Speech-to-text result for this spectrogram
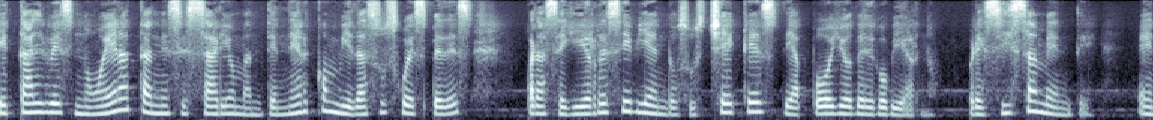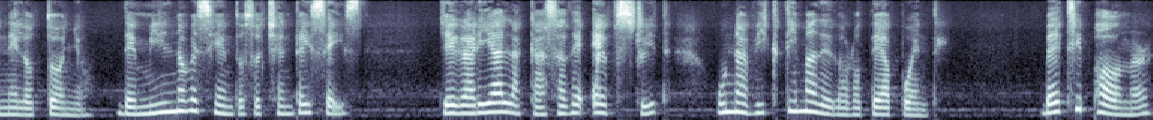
que tal vez no era tan necesario mantener con vida a sus huéspedes para seguir recibiendo sus cheques de apoyo del gobierno. Precisamente en el otoño de 1986, llegaría a la casa de F Street una víctima de Dorotea Puente. Betty Palmer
